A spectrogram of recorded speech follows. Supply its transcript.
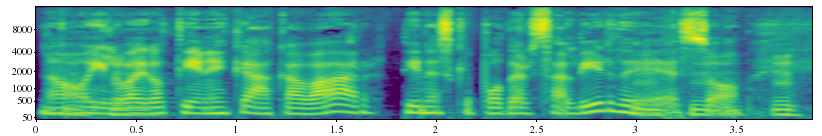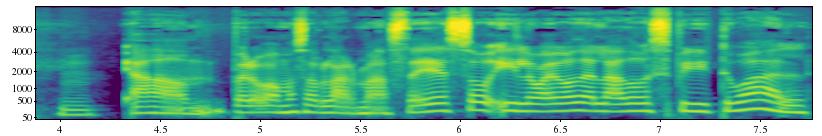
¿No? Y luego tiene que acabar, tienes que poder salir de eso. Um, pero vamos a hablar más de eso. Y luego del lado espiritual,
